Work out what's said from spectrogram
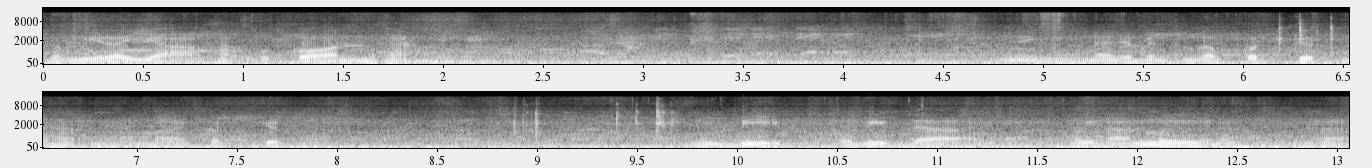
ก็มีหลายอย่างฮะอุปกรณ์นะฮะนี่น่าจะเป็นสำหรับกดจุดนะฮะไม้กดจุด นี่บีบก็บีบได้บริหารมือนะนะฮะ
